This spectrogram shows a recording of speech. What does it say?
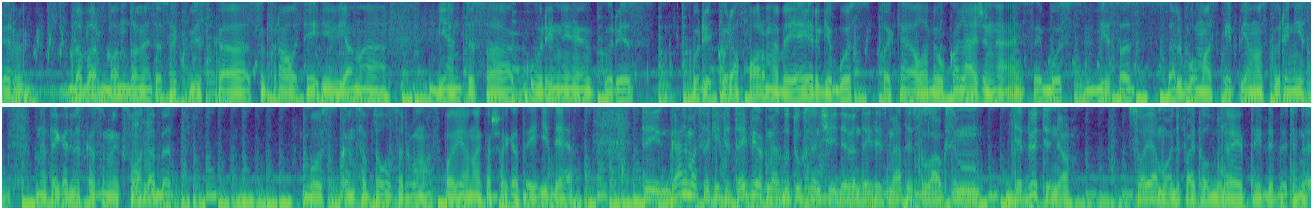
ir dabar bandome tiesiog viską sukrauti į vieną vientisą kūrinį, kuris, kuri, kurio forma beje irgi bus tokia labiau koležinė. Jisai bus visas albumas kaip vienas kūrinys. Ne tai, kad viskas sumiksuota, Mhm. bet bus konceptualus albumas po vieną kažkokią tai idėją. Tai galima sakyti taip, jog mes 2009 metais sulauksim debiutinio Soja Modified albumo. Taip, tai debutinis.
